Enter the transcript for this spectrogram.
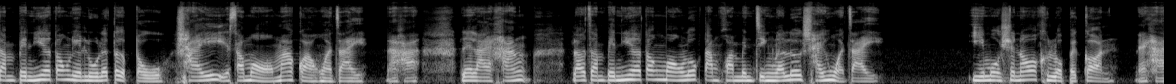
จำเป็นที่จะต้องเรียนรู้และเติบโต ใช้สมองมากกว่าหัวใจนะคะ หลายๆ ครั้งเราจำเป็นที่จะต้องมองโลกตามความเป็นจริง แล้วเลิกใช้หัวใจ emotional คือหลบไปก่อนนะคะ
